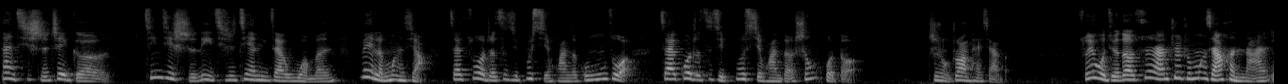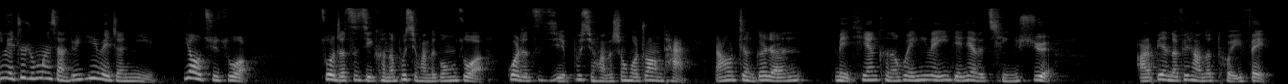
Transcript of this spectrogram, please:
但其实这个经济实力，其实建立在我们为了梦想，在做着自己不喜欢的工作，在过着自己不喜欢的生活的这种状态下的。所以我觉得，虽然追逐梦想很难，因为追逐梦想就意味着你要去做，做着自己可能不喜欢的工作，过着自己不喜欢的生活状态，然后整个人每天可能会因为一点点的情绪而变得非常的颓废，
